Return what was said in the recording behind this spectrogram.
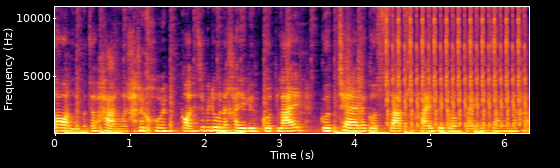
รอดหรือมันจะพังนะคะทุกคน ก่อนที่จะไปดูนะคะอย่าลืมกดไลค์ กดแชร์ และกด subscribe เป็นกำลังใจให้นะจังด้วยนะคะ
